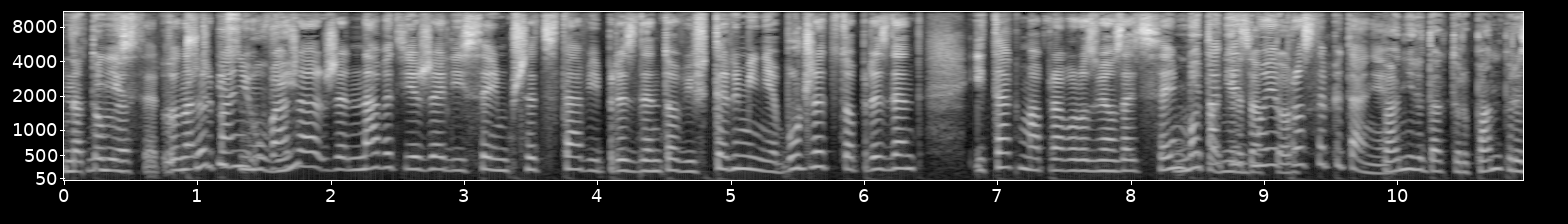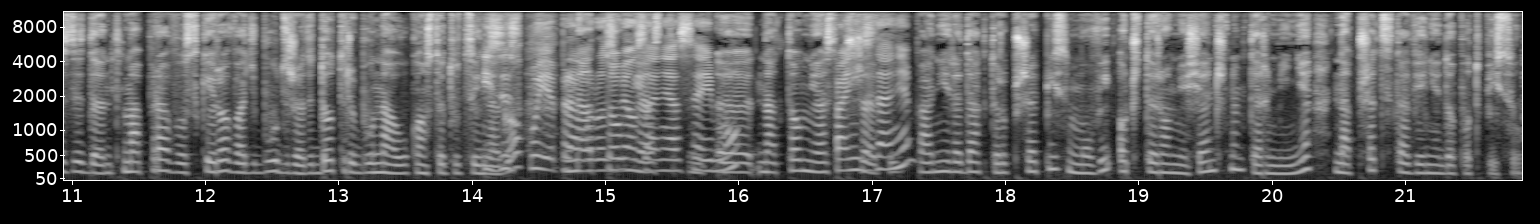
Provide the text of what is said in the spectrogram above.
Natomiast minister, to znaczy pani mówi, uważa, że nawet jeżeli Sejm przedstawi prezydentowi w terminie budżet, to prezydent i tak ma prawo rozwiązać Sejm? Nie, Bo tak jest moje redaktor. proste pytanie. Pani redaktor, pan prezydent ma prawo skierować budżet do Trybunału Konstytucyjnego. I zyskuje prawo rozwiązania Sejmu? E, natomiast Pani przepis- zdaniem? pani redaktor, przepis mówi o czteromiesięcznym terminie na przedstawienie do podpisu.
